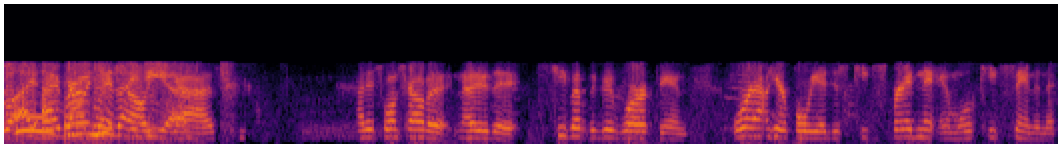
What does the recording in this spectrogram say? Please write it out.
Well, I, I God ruined his y'all, you idea. Guys. I just want y'all to know that keep up the good work, and we're out here for you. Just keep spreading it, and we'll keep sending it.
